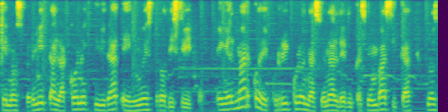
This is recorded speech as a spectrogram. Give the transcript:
que nos permitan la conectividad en nuestro distrito. En el marco del Currículo Nacional de Educación Básica, los,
